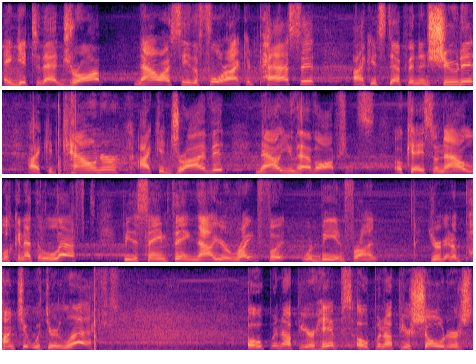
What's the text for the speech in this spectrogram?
and get to that drop. Now I see the floor. I could pass it, I could step in and shoot it, I could counter, I could drive it. Now you have options. Okay, so now looking at the left, be the same thing. Now your right foot would be in front. You're gonna punch it with your left Open up your hips, open up your shoulders,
